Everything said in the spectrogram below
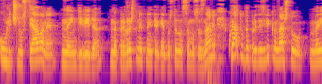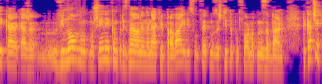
уличностяване на индивида, на превръщането на интелигентността в самосъзнание, която да предизвиква нашето, нали, как да кажа, виновно отношение към признаване на някакви права или съответно защита под формата на забрани. Така че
